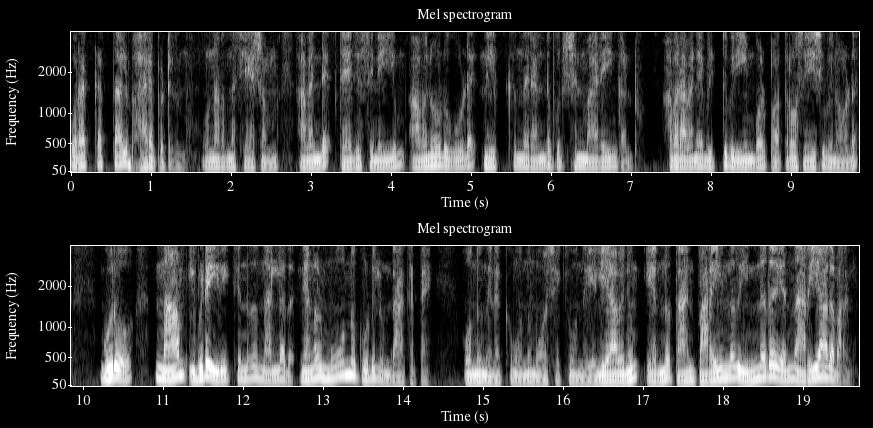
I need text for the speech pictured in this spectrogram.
ഉറക്കത്താൽ ഭാരപ്പെട്ടിരുന്നു. ഉണർന്ന ശേഷം അവന്റെ തേജസ്സിനെയും അവനോടുകൂടെ നിൽക്കുന്ന രണ്ട് പുരുഷന്മാരെയും കണ്ടു. അവർ അവനെ വിട്ടുപിരിയുമ്പോൾ പത്രോസ് യേശുവിനോട് ഗുരു നാം ഇവിടെ ഇരിക്കുന്നത് നല്ലത്. ഞങ്ങൾ മൂന്ന് കുടിലുണ്ടാക്കട്ടെ ഒന്ന് നിനക്കും ഒന്ന് മോശയ്ക്കും ഒന്ന് ഏലിയാവിനും എന്ന് താൻ പറയുന്നത് ഇന്നത് എന്ന് അറിയാതെ പറഞ്ഞു.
